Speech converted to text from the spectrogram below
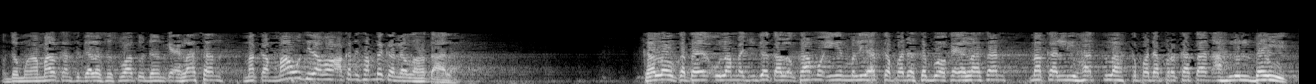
untuk mengamalkan segala sesuatu dengan keikhlasan, maka mau tidak mau akan disampaikan oleh Allah Taala. Kalau kata ulama juga kalau kamu ingin melihat kepada sebuah keikhlasan, maka lihatlah kepada perkataan ahlul bait.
